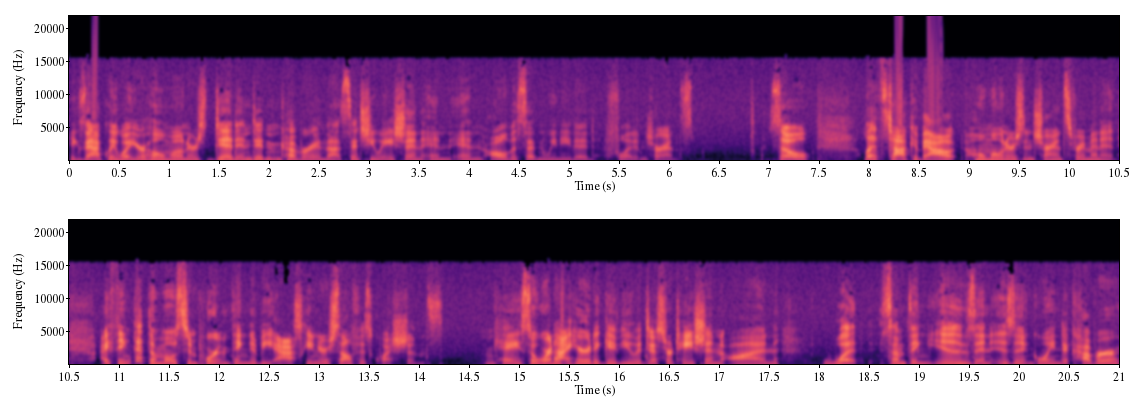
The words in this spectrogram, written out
exactly what your homeowners did and didn't cover in that situation. And, and all of a sudden, we needed flood insurance. So let's talk about homeowners insurance for a minute. I think that the most important thing to be asking yourself is questions. Okay, so we're not here to give you a dissertation on what something is and isn't going to cover.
